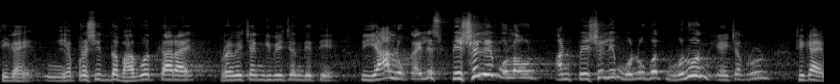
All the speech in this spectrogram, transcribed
ठीक आहे? हे प्रसिद्ध भागवतकार आहे प्रवेचन गिवेचन देते. तर या लोकायले स्पेशली बोलावून आणि स्पेशली मनोगत म्हणून याच्याकडून ठीक आहे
